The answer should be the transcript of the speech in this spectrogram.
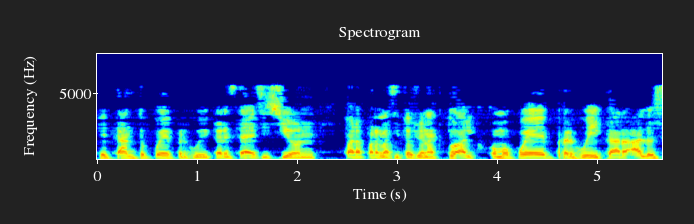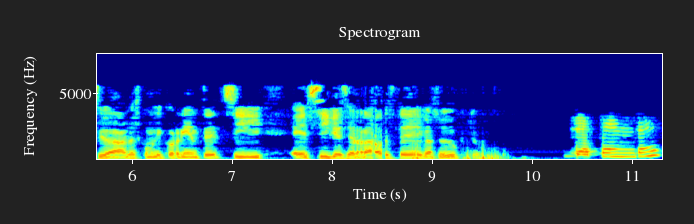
¿qué tanto puede perjudicar esta decisión para, para la situación actual? ¿Cómo puede perjudicar a los ciudadanos común y corriente si eh, sigue cerrado este gasoducto? Depende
